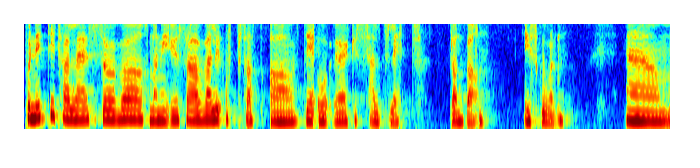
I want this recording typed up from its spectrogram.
På 90-tallet var man i USA veldig opptatt av det å øke selvtillit blant barn i skolen. Um,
